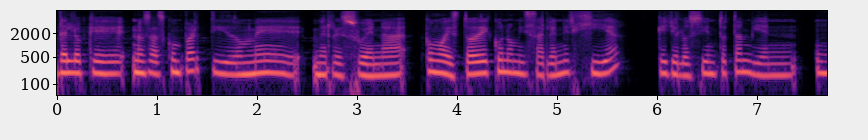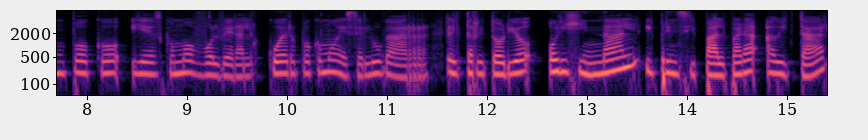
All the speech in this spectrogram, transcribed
De lo que nos has compartido me, me resuena como esto de economizar la energía, que yo lo siento también un poco y es como volver al cuerpo como ese lugar, el territorio original y principal para habitar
